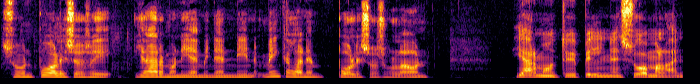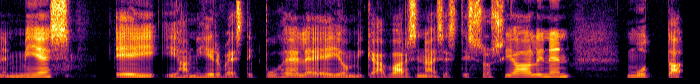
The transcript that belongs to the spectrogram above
Sun puolisosi Jarmo Nieminen, niin minkälainen puoliso sulla on? Jarmo on tyypillinen suomalainen mies, ei ihan hirveästi puhele, ei ole mikään varsinaisesti sosiaalinen, mutta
